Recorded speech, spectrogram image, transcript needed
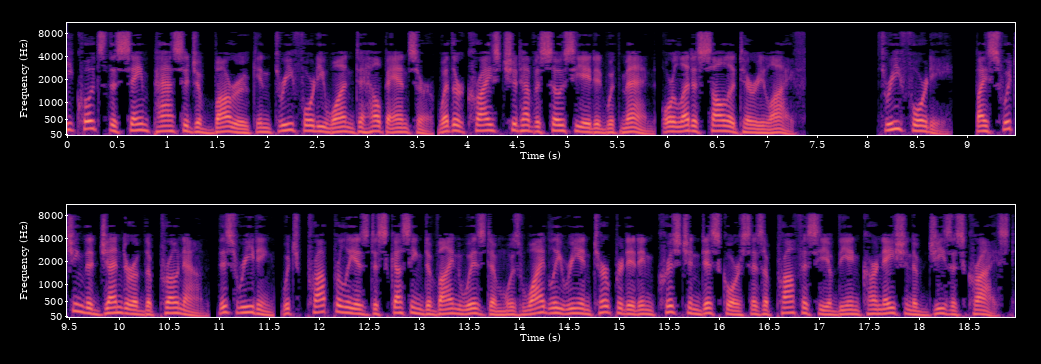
He quotes the same passage of Baruch in 341 to help answer whether Christ should have associated with men, or led a solitary life. 340. By switching the gender of the pronoun, this reading, which properly is discussing divine wisdom was widely reinterpreted in Christian discourse as a prophecy of the incarnation of Jesus Christ.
